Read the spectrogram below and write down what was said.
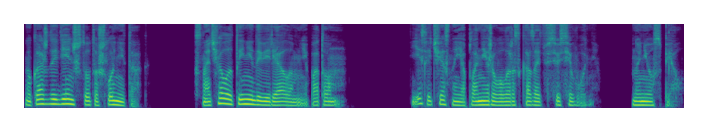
Но каждый день что-то шло не так. Сначала ты не доверяла мне, потом... Если честно, я планировал рассказать все сегодня, но не успел.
